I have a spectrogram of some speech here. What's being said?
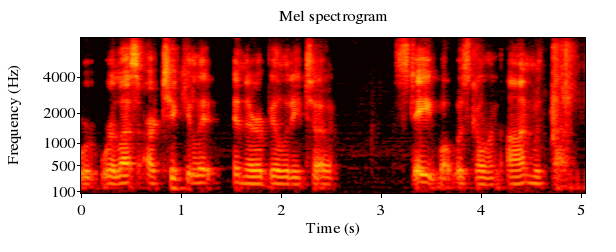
were, were less articulate in their ability to state what was going on with them.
